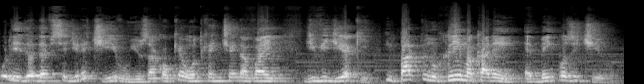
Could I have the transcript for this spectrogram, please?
o líder deve ser diretivo e usar qualquer outro que a gente ainda vai dividir aqui. Impacto no clima, Karen, é bem positivo.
